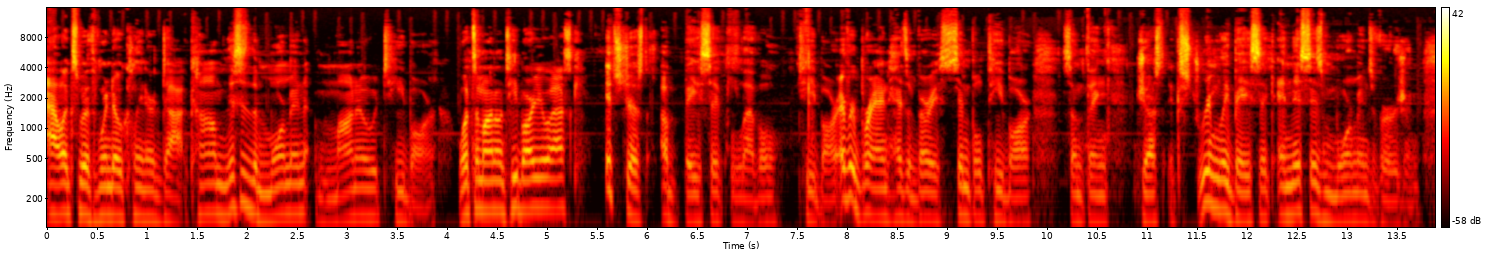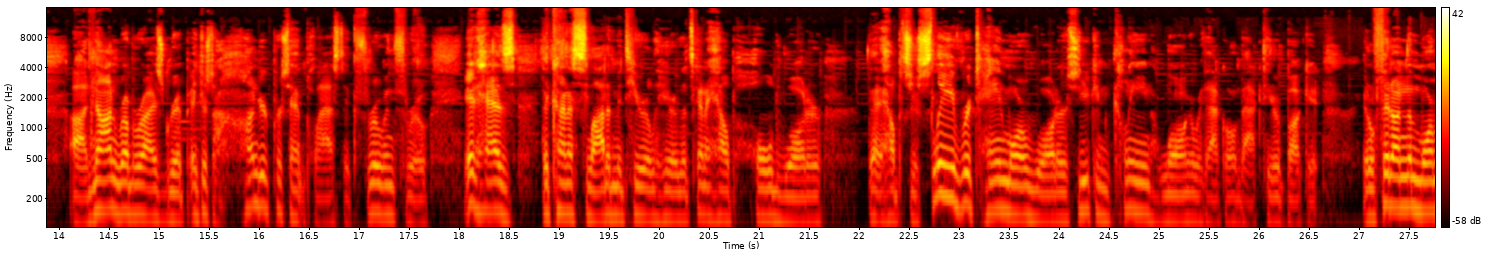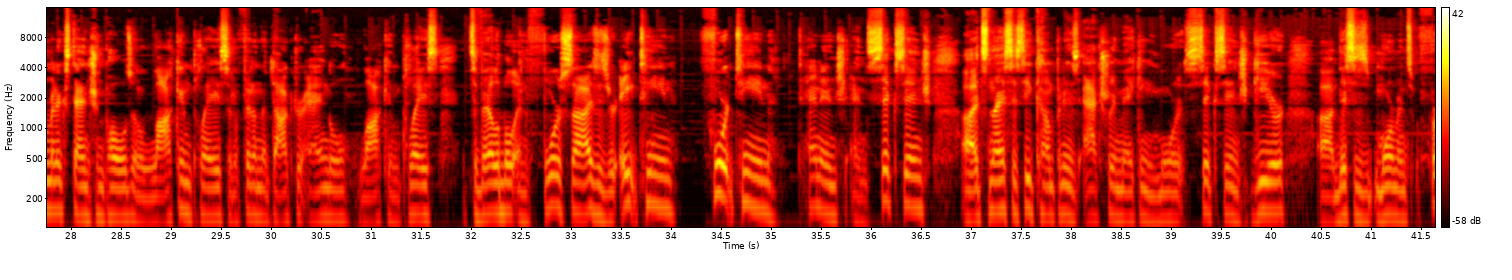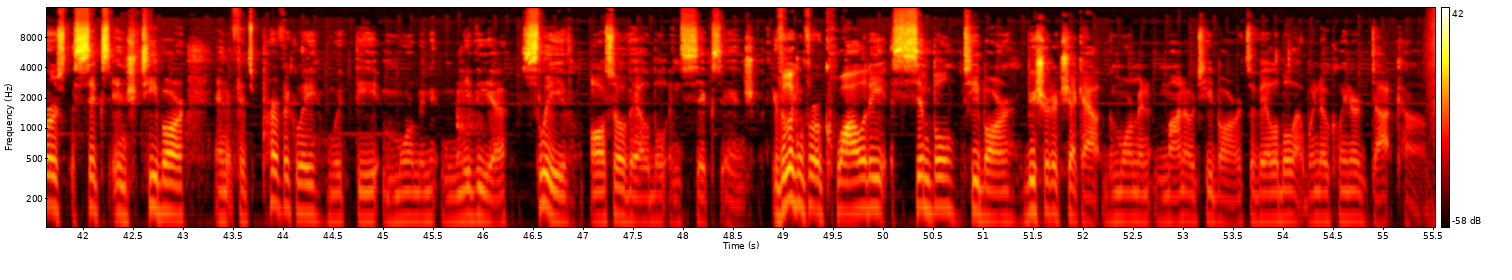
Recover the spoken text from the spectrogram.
Alex with windowcleaner.com. This is the Moerman Mono T-Bar. What's a Mono T-Bar, you ask? It's just a basic level T-bar. Every brand has a very simple T-bar, something just extremely basic, and this is Moerman's version. Uh, Non-rubberized grip, it's just 100% plastic through and through. It has the kind of slotted material here that's gonna help hold water, that helps your sleeve retain more water so you can clean longer without going back to your bucket. It'll fit on the Moerman extension poles. It'll lock in place. It'll fit on the Dr. Angle lock in place. It's available in four sizes, your 18, 14, 10 inch and 6 inch. Uh, it's nice to see companies actually making more 6 inch gear. Uh, this is Moerman's first 6 inch T bar and it fits perfectly with the Moerman Nivea sleeve, also available in 6 inch. If you're looking for a quality, simple T bar, be sure to check out the Moerman Mono T bar. It's available at windowcleaner.com.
